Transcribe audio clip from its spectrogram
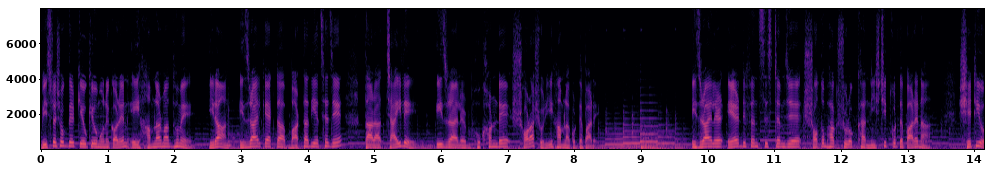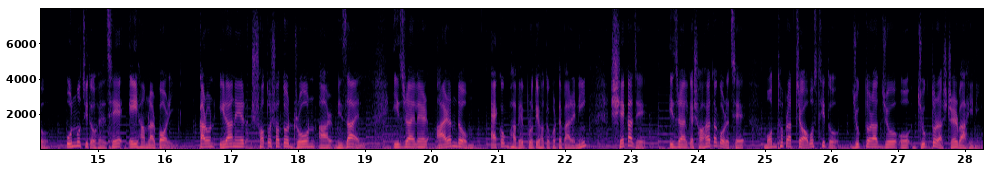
বিশ্লেষকদের কেউ কেউ মনে করেন এই হামলার মাধ্যমে ইরান ইসরায়েলকে একটা বার্তা দিয়েছে যে তারা চাইলে ইসরায়েলের ভূখণ্ডে সরাসরি হামলা করতে পারে। ইসরায়েলের এয়ার ডিফেন্স সিস্টেম যে শতভাগ সুরক্ষা নিশ্চিত করতে পারে না, সেটিও উন্মোচিত হয়েছে এই হামলার পরই। কারণ ইরানের শত শত ড্রোন আর মিসাইল ইসরায়েলের আয়রনডোম এককভাবে প্রতিহত করতে পারেনি। সে কাজে ইসরায়েলকে সহায়তা করেছে মধ্যপ্রাচ্যে অবস্থিত যুক্তরাজ্য ও যুক্তরাষ্ট্রের বাহিনী।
